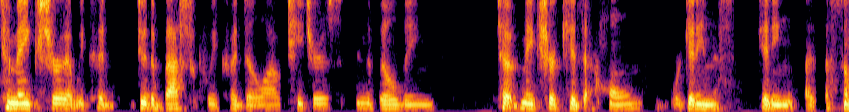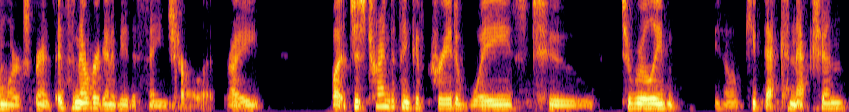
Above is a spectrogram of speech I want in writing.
to make sure that we could do the best we could to allow teachers in the building to make sure kids at home were getting this getting a, a similar experience. It's never going to be the same Charlotte, right? But just trying to think of creative ways to to really, you know, keep that connection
